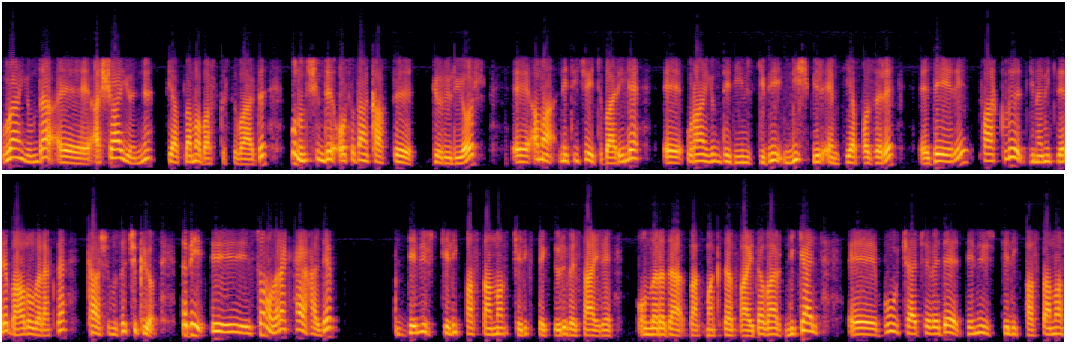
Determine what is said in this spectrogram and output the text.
uranyumda e, aşağı yönlü fiyatlama baskısı vardı. Bunun şimdi ortadan kalktığı görülüyor. E, ama netice itibariyle e, uranyum dediğimiz gibi niş bir emtia pazarı e, değeri farklı dinamiklere bağlı olarak da karşımıza çıkıyor. Tabii e, son olarak herhalde demir, çelik, paslanmaz çelik sektörü vesaire onlara da bakmakta fayda var. Nikel e, bu çerçevede demir, çelik, paslanmaz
